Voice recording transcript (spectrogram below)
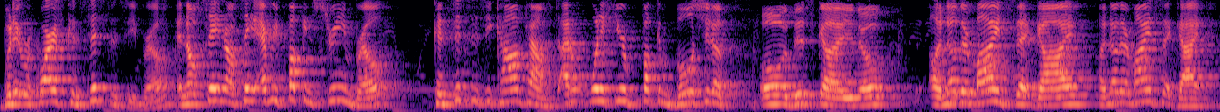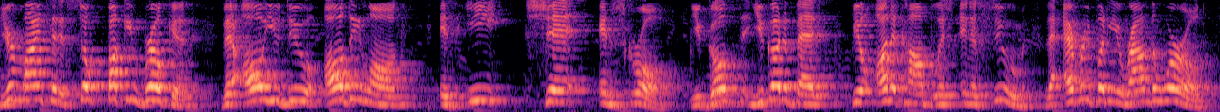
But it requires consistency, bro. And I'll say and I'll say every fucking stream, bro. Consistency compounds. I don't want to hear fucking bullshit of, oh, this guy, you know, another mindset guy, another mindset guy. Your mindset is so fucking broken that all you do all day long is eat, shit, and scroll. You go, you go to bed, feel unaccomplished, and assume that everybody around the world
